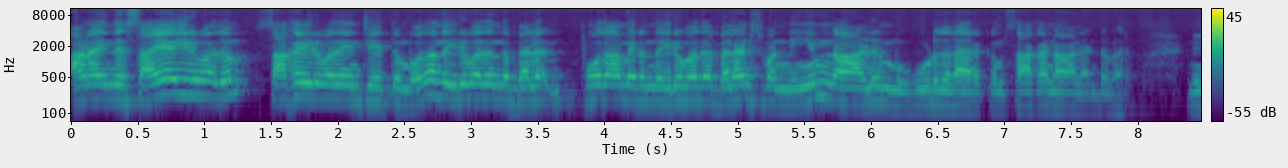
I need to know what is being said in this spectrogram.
ஆனால் இந்த சய இருபதும் சக இருபதையும் சேர்த்தும் போது அந்த இருபது இந்த பெல போதாமல் இருந்த இருபதை பேலன்ஸ் பண்ணியும் நாலு கூடுதலாக இருக்கும். சக நாலுண்டு வரும். நீ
